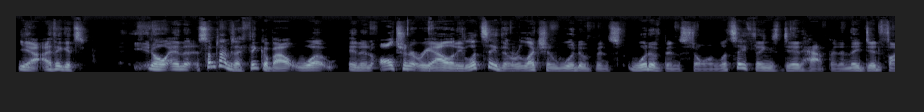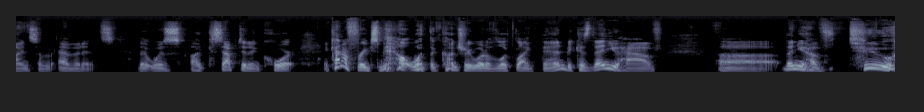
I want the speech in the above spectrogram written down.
yeah, I think it's you know, and sometimes I think about what in an alternate reality. Let's say the election would have been would have been stolen. Let's say things did happen and they did find some evidence that was accepted in court. It kind of freaks me out what the country would have looked like then, because then you have uh, then you have two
